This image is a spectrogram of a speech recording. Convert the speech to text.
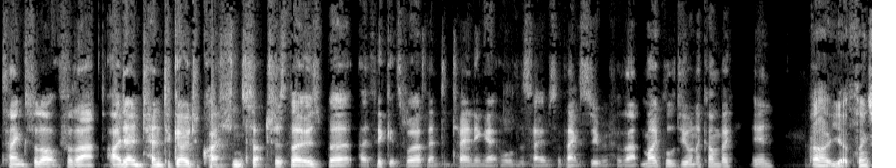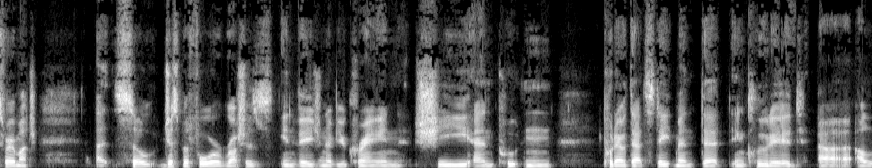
Thanks a lot for that. I don't tend to go to questions such as those, but I think it's worth entertaining it all the same. So thanks, Stephen, for that. Michael, do you want to come back in? Uh, yeah, thanks very much. Uh, so, just before Russia's invasion of Ukraine, Xi and Putin put out that statement that included uh, a,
